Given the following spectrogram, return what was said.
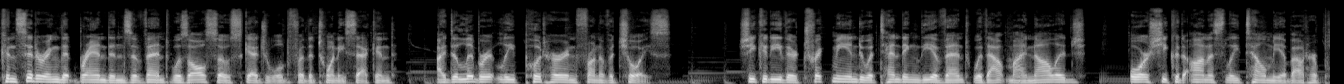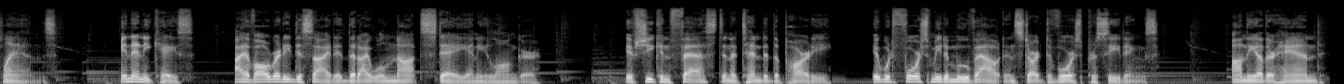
Considering that Brandon's event was also scheduled for the 22nd, I deliberately put her in front of a choice. She could either trick me into attending the event without my knowledge, or she could honestly tell me about her plans. In any case, I have already decided that I will not stay any longer. If she confessed and attended the party, it would force me to move out and start divorce proceedings. On the other hand,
